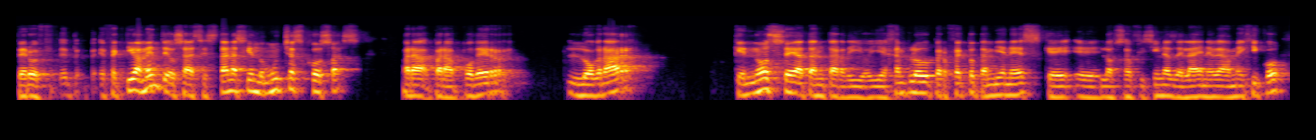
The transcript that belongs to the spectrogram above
pero efectivamente, o sea, se están haciendo muchas cosas para, para poder lograr que no sea tan tardío. Y ejemplo perfecto también es que eh, las oficinas de la NBA México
